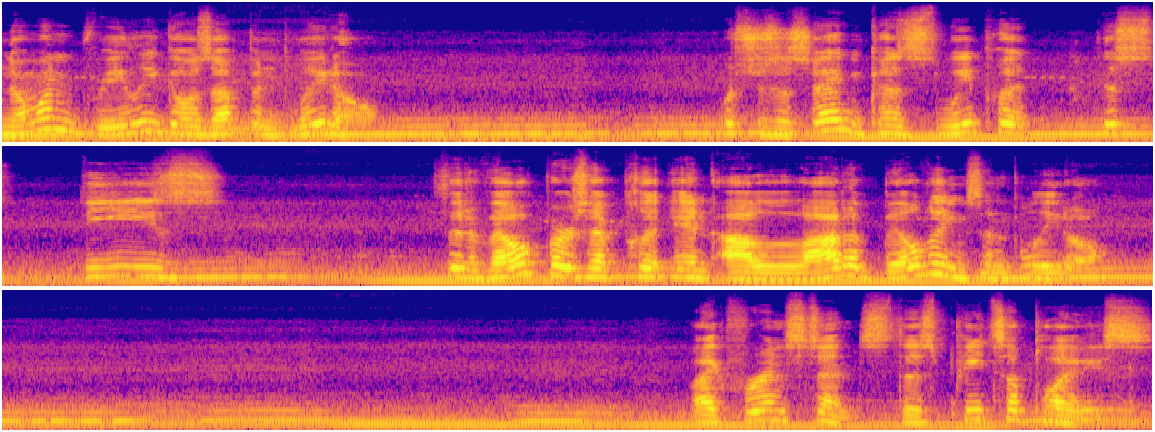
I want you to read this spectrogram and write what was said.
No one really goes up in Paleto. Which is a shame because we put this these the developers have put in a lot of buildings in Paleto. Like for instance, this pizza place.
